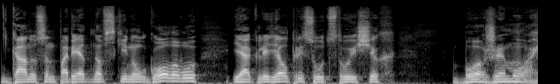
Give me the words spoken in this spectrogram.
Ганусен победно вскинул голову и оглядел присутствующих. «Боже мой!»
